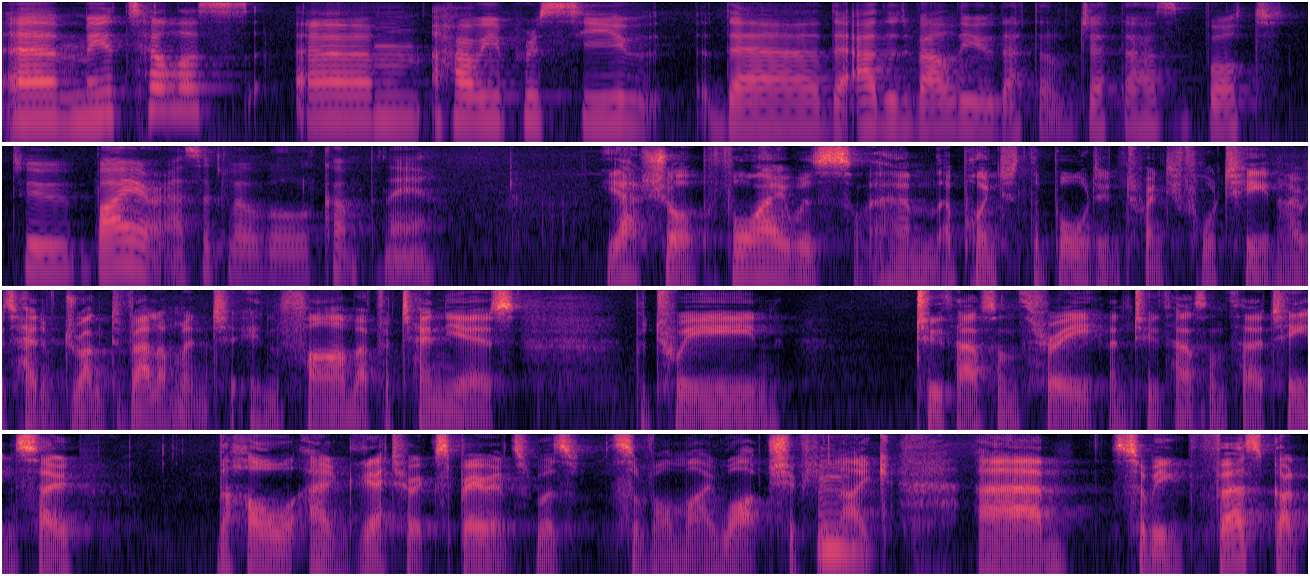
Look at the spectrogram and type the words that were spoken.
Uh, may you tell us um, how you perceive the the added value that Algeta has brought to Bayer as a global company? Yeah, sure. Before I was um, appointed to the board in 2014, I was head of drug development in pharma for 10 years between 2003 and 2013. So the whole Algeta experience was sort of on my watch, if you like. Um, so we first got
